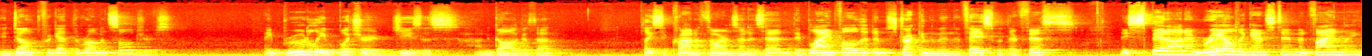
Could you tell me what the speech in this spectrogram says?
And don't forget the Roman soldiers. They brutally butchered Jesus on Golgotha placed a crown of thorns on his head. They blindfolded him, struck him in the face with their fists. They spit on him, railed against him, and finally,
